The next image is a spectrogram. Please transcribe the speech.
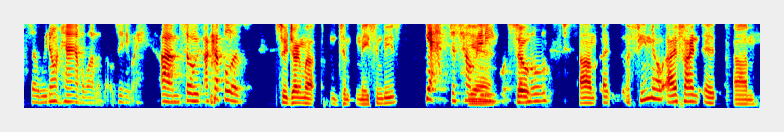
So we don't have a lot of those anyway. Um, so a couple of. So you're talking about mason bees? Yeah, just how yeah. many? So um, a, a, female, I find it. Um,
